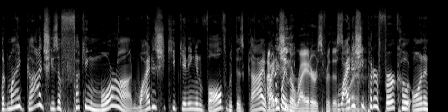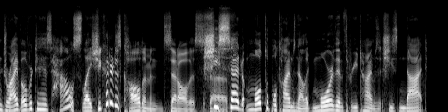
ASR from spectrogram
But my God, she's a fucking moron. Why does she keep getting involved with this guy? Why I'm does blame she? the writers for this. why does she put her fur coat on and drive over to his house? Like She could have just called him and said all this stuff. she said multiple times now, like more than three times, that she's not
